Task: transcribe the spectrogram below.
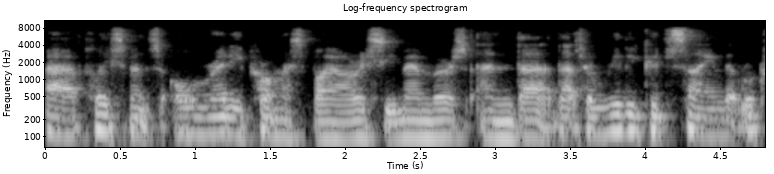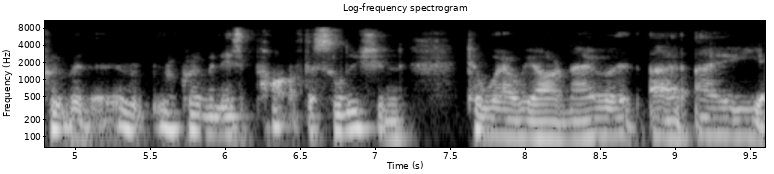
uh, placements already promised by REC members, and uh, that's a really good sign that recruitment uh, recruitment is part of the solution to where we are now. Uh, a,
